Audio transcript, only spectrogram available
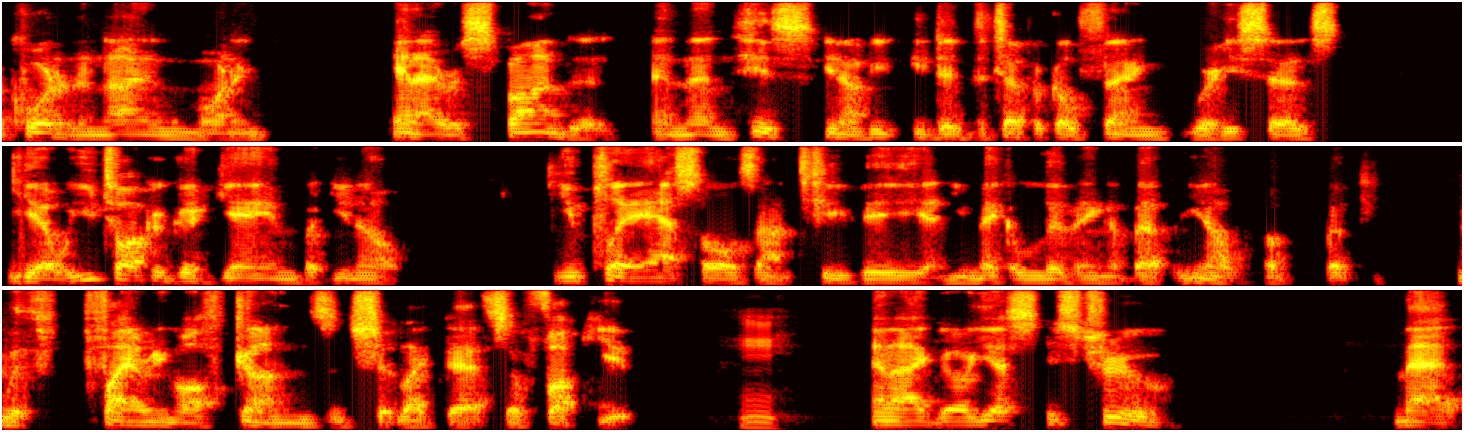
a quarter to nine in the morning, and I responded. And then his, you know, he, he did the typical thing where he says, "Yeah, well, you talk a good game, but you know, you play assholes on TV and you make a living about, you know, with firing off guns and shit like that. So fuck you." Hmm. And I go, "Yes, it's true." Matt,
